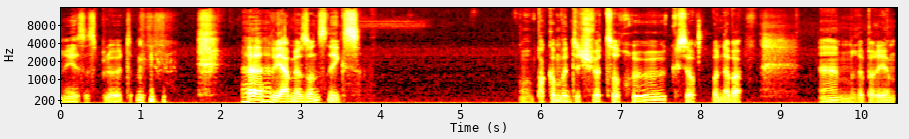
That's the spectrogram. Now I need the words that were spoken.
Nee, es ist blöd. äh, wir haben ja sonst nichts. Packen wir das Schwert zurück. So, wunderbar. Ähm, reparieren.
